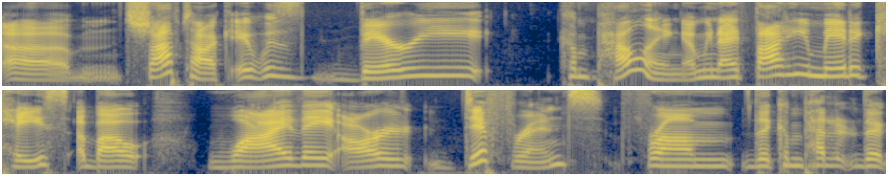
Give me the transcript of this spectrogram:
um, Shop Talk, it was very compelling. I mean, I thought he made a case about why they are different from the competitor, the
